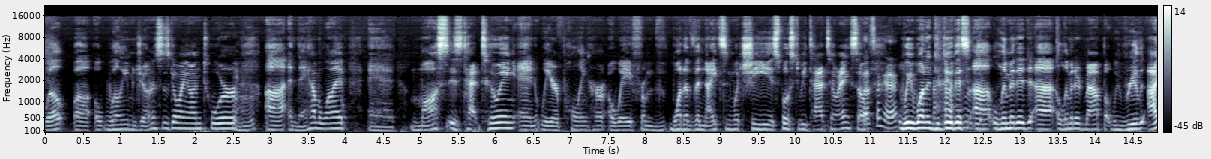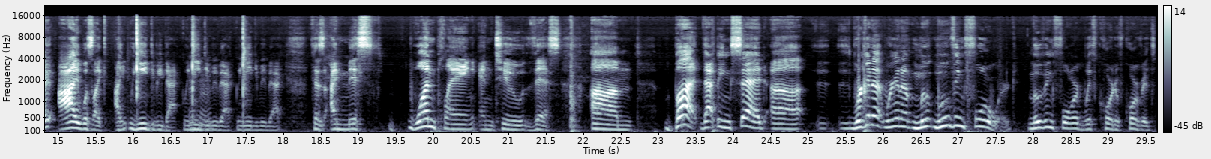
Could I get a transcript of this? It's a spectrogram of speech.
well, uh, William Jonas is going on tour, uh, and they have a live, and Moss is tattooing, and we are pulling her away from one of the nights in which she is supposed to be tattooing. So That's okay. we wanted to do this uh, limited uh, a limited amount, but we really I I was like I we need to be back. We need to be back. We need to be back because I missed one playing and two this. Um, but that being said, uh, we're gonna we're gonna mo- moving forward, moving forward with Court of Corvids.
